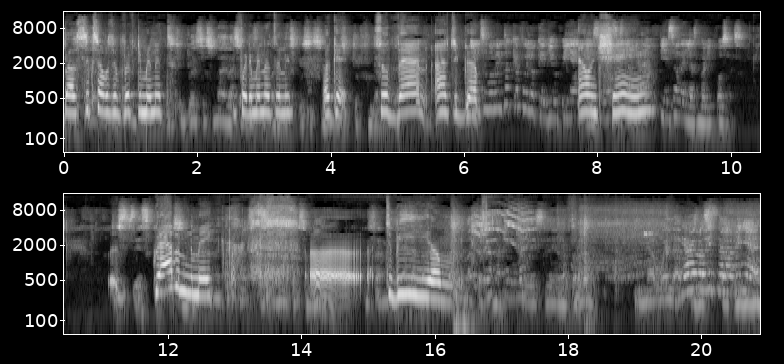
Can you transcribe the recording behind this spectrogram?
about 6 hours and 50 minutes. ejemplo, es 40 minutes, I mean. Okay, so then I have to grab en su Grab him to make uh, to be um abuela. Ya pues, lo dice la niña.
